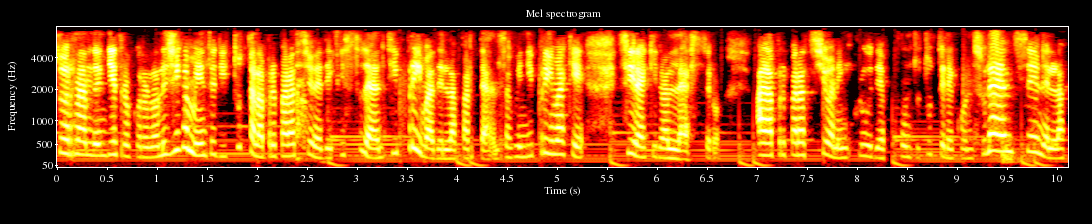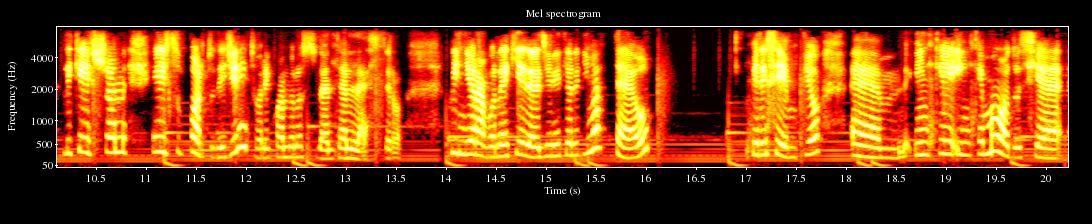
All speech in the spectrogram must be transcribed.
tornando indietro cronologicamente, di tutta la preparazione degli studenti prima della partenza, quindi prima che si rechino all'estero. Alla preparazione include appunto tutte le consulenze nell'application e il supporto dei genitori quando lo studente è all'estero. Quindi ora vorrei chiedere ai genitori di Matteo per esempio, ehm, in, che, in, che, modo si è,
